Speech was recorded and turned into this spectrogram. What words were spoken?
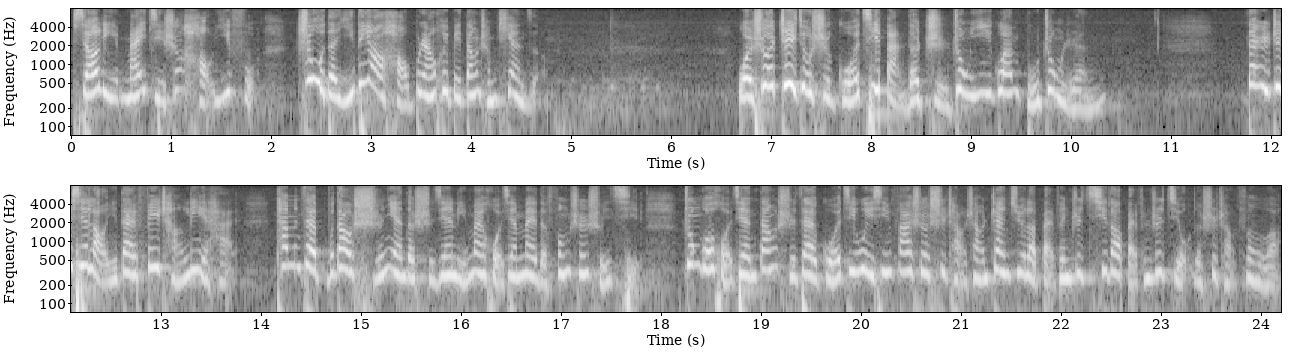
小李买几身好衣服。住的一定要好，不然会被当成骗子。我说这就是国际版的只重衣冠不重人。但是这些老一代非常厉害，他们在不到十年的时间里卖火箭卖得风生水起。中国火箭当时在国际卫星发射市场上占据了百分之七到百分之九的市场份额，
